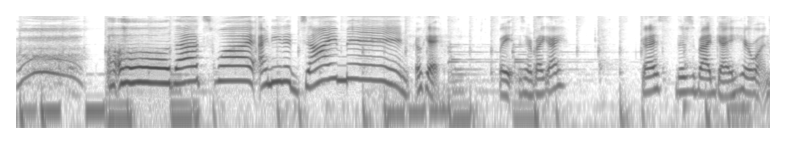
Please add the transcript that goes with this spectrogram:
Oh, that's why I need a diamond. Okay. Wait, is there a bad guy? Guys, there's a bad guy. Here one.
